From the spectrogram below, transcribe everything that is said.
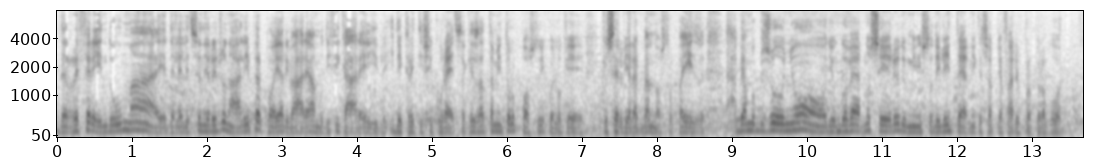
del referendum e delle elezioni regionali per poi arrivare a modificare i, i decreti sicurezza che è esattamente l'opposto posto di quello che, che servirebbe al nostro Paese. Abbiamo bisogno di un governo serio, di un ministro degli interni che sappia fare il proprio lavoro.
